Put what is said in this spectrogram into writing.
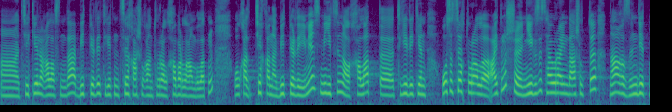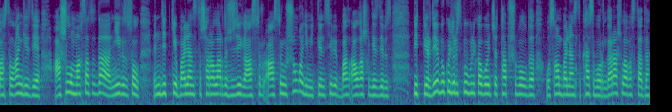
ә, текелі қаласында бетперде тігетін цех ашылған туралы хабарлаған болатын. Ол тек қана бетперде емес медициналық халат ә, тігеді екен. Осы цех туралы айтыңызшы негізі сәуір айында ашылыпты нағыз індет басталған кезде ашылу мақсаты да негізі сол індетке байланысты шараларды жүзеге асыру, асыру үшін ғой деймін. Өйткені себеп алғашқы кезде біз бетперде бүкіл республика бойынша тапшы болды. Осыған байланысты кәсіпорындар ашыла бастады.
